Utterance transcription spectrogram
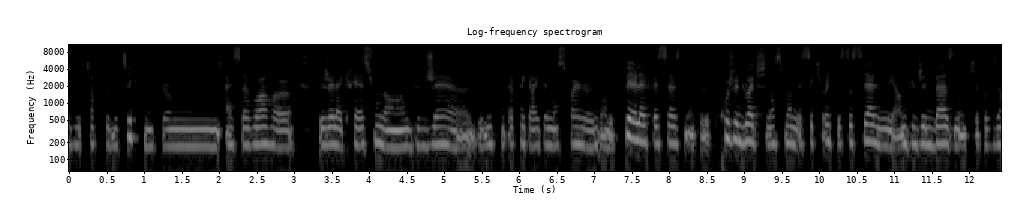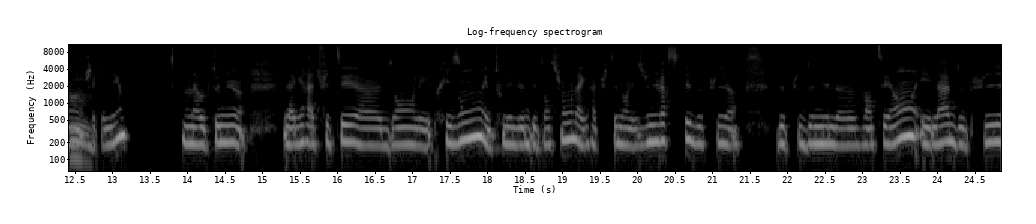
victoires politiques donc à savoir, déjà la création d'un budget, de lutte contre la précarité menstruelle, dans le PLFSS, donc le projet de loi de financement de la sécurité sociale, mais un budget de base donc qui revient, Mmh. Chaque année. On a obtenu, la gratuité, dans les prisons et tous les lieux de détention, la gratuité dans les universités depuis, depuis 2021 et là depuis,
